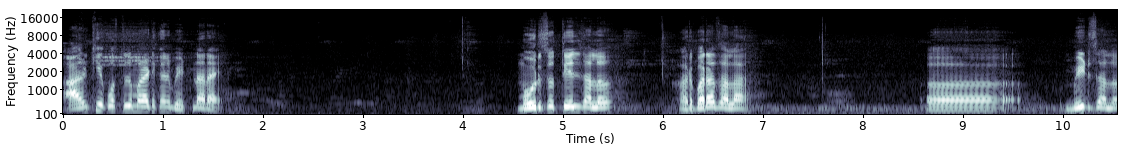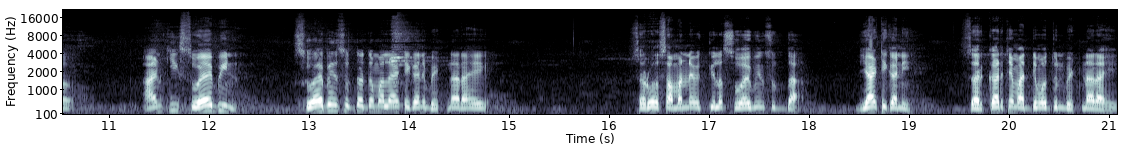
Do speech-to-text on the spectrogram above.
आणखी एक वस्तू तुम्हाला या ठिकाणी भेटणार आहे. मोहरीचं तेल झालं. हरभरा झाला मीठ झालं आणखी सोयाबीन. सोयाबीनसुद्धा तुम्हाला या ठिकाणी भेटणार आहे. सर्वसामान्य व्यक्तीला सोयाबीनसुद्धा या ठिकाणी सरकारच्या माध्यमातून भेटणार आहे.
